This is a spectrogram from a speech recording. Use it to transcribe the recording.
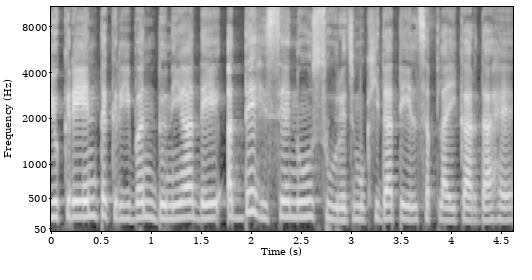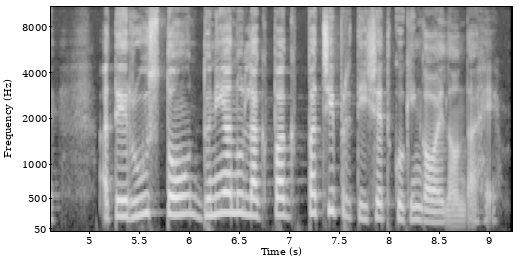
ਯੂਕਰੇਨ ਤਕਰੀਬਨ ਦੁਨੀਆ ਦੇ ਅੱਧੇ ਹਿੱਸੇ ਨੂੰ ਸੂਰਜਮੁਖੀ ਦਾ ਤੇਲ ਸਪਲਾਈ ਕਰਦਾ ਹੈ ਅਤੇ ਰੂਸ ਤੋਂ ਦੁਨੀਆ ਨੂੰ ਲਗਭਗ 25% ਕੁਕਿੰਗ ਆਇਲ ਆਉਂਦਾ ਹੈ।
